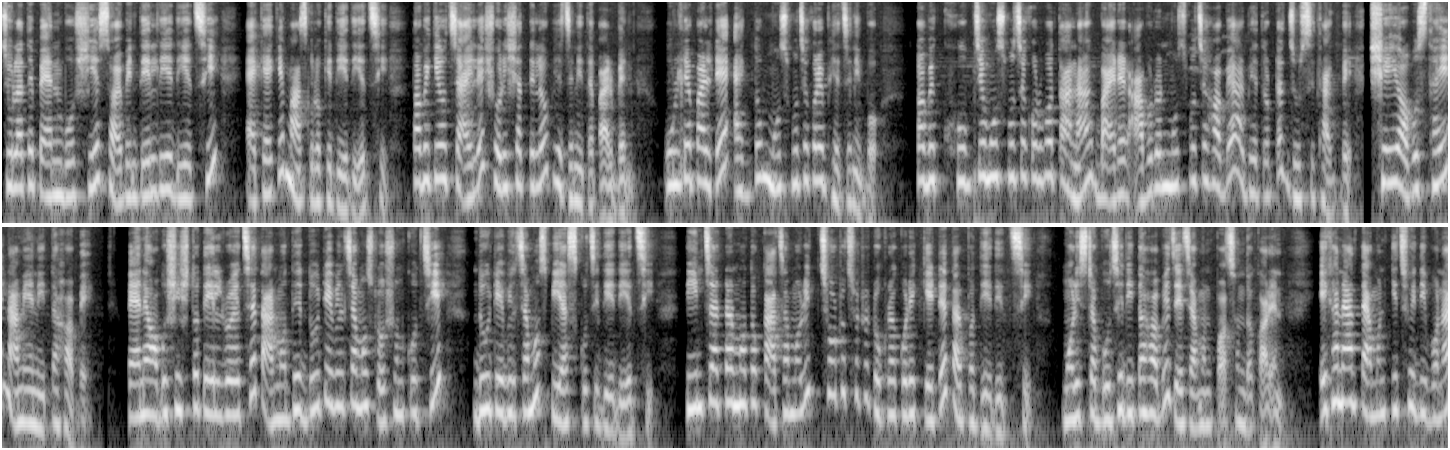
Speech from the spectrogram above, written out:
চুলাতে প্যান বসিয়ে সয়াবিন তেল দিয়ে দিয়েছি। একে একে মাছগুলোকে দিয়ে দিয়েছি। তবে কেউ চাইলে সরিষার তেলেও ভেজে নিতে পারবেন। উল্টে পাল্টে একদম মুচমুচে করে ভেজে নিব। তবে খুব যে মুচমুচে করব তা না। বাইরের আবরণ মুচমুচে হবে আর ভেতরটা জুসি থাকবে। সেই অবস্থায় নামিয়ে নিতে হবে। প্যানে অবশিষ্ট তেল রয়েছে, তার মধ্যে দুই টেবিল চামচ রসুন কুচি, দুই টেবিল চামচ পেঁয়াজ কুচি দিয়ে দিয়েছি। তিন চারটার মতো কাঁচামরিচ ছোট ছোট টুকরা করে কেটে তারপর দিয়ে দিচ্ছি। মরিচটা বুঝে দিতে হবে যে যেমন পছন্দ করেন। এখানে আর তেমন কিছুই দিব না,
